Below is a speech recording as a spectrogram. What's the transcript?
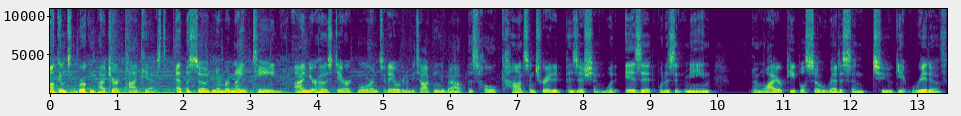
Welcome to the Broken Pie Chart Podcast, episode number 19. I'm your host, Derek Moore, and today we're going to be talking about this whole concentrated position. What is it? What does it mean? And why are people so reticent to get rid of,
